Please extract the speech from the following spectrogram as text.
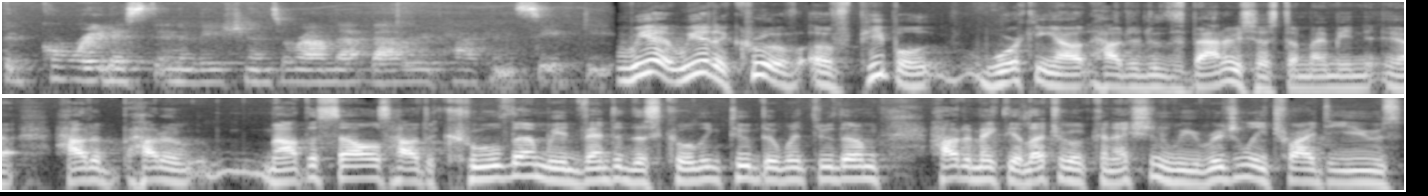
the greatest innovations around that battery pack and safety? We had, we had a crew of, of people working out how to do this battery system. I mean, you know, how, to, how to mount the cells, how to cool them. We invented this cooling tube that went through them, how to make the electrical connection. We originally tried to use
